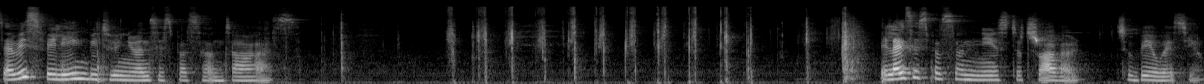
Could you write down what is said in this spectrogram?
There is feeling between you and this person, Taurus. It like this person needs to travel to be with you.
